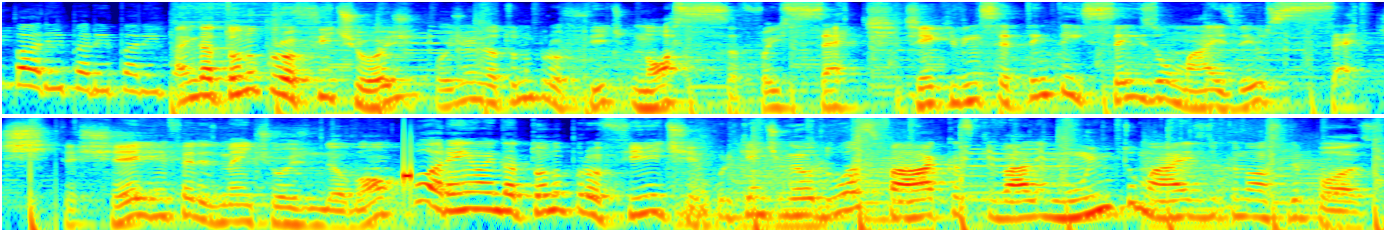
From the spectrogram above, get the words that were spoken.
parei, parei, parei. Ainda tô no profit hoje. Hoje eu ainda tô no profit. Nossa, foi 7. Tinha que vir 76 ou mais, veio 7. Fechei, infelizmente hoje não deu bom. Porém, eu ainda tô no profit porque a gente ganhou duas facas que valem muito mais do que o nosso depósito.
